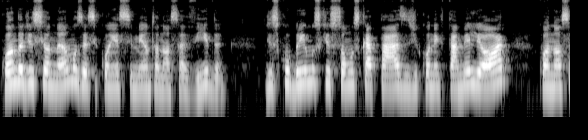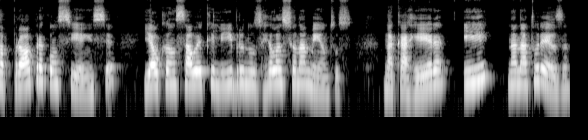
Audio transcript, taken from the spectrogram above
Quando adicionamos esse conhecimento à nossa vida, descobrimos que somos capazes de conectar melhor com a nossa própria consciência e alcançar o equilíbrio nos relacionamentos, na carreira e na natureza.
